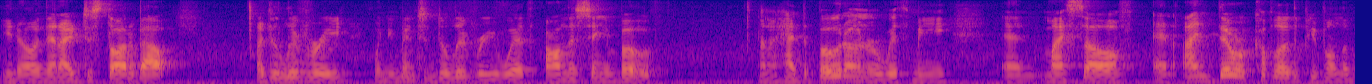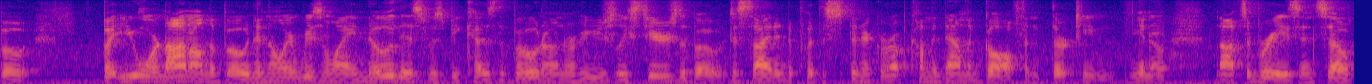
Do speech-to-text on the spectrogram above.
you know? And then i just thought about a delivery when you mentioned delivery with on the same boat. And i had the boat owner with me and myself and i there were a couple other people on the boat but you were not on the boat. And the only reason why i know this was because the boat owner who usually steers the boat decided to put the spinnaker up coming down the gulf in 13 you know knots of breeze. And so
